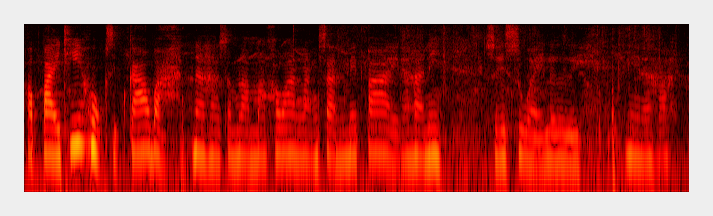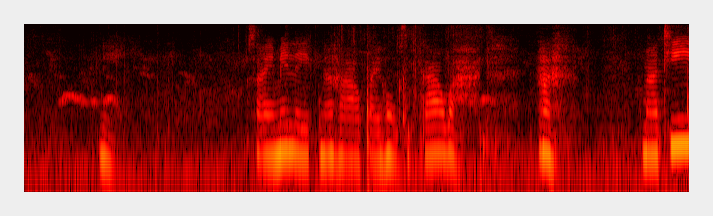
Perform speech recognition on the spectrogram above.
เอาไปที่ 69 บาทนะคะสำหรับมาขวานลังสันไม่ป้ายนะคะนี่สวยๆเลยนี่นะคะนี่ไซส์ไม่เล็กนะคะเอาไป 69 บาทอะมาที่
